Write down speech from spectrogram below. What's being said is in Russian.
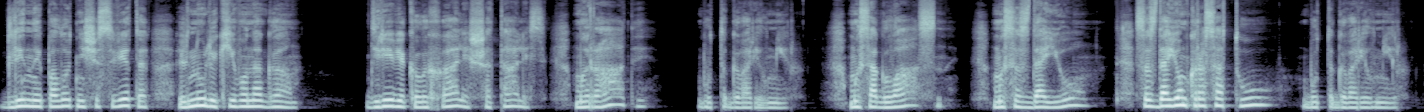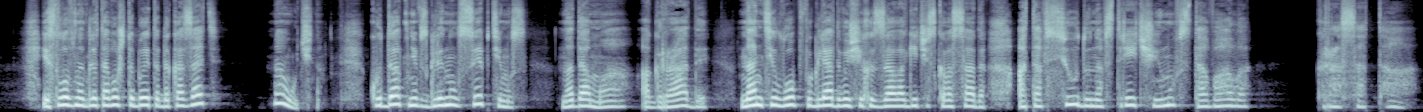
Длинные полотнища света льнули к его ногам. Деревья колыхались, шатались. «Мы рады», — будто говорил мир. «Мы согласны, мы создаем, создаем красоту», — будто говорил мир. И словно для того, чтобы это доказать, научно, куда б ни взглянул Септимус, на дома, ограды, на антилоп, выглядывающих из зоологического сада, отовсюду навстречу ему вставала красота.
